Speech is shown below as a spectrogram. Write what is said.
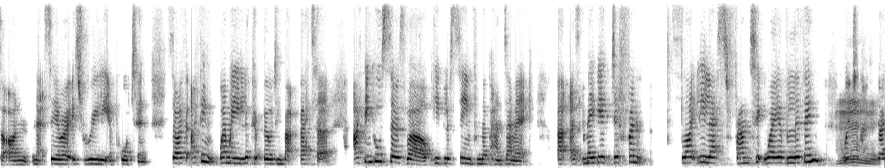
that are net zero is really important. So I, th- I think when we look at building back better, I think also as well, people have seen from the pandemic uh, as maybe a different slightly less frantic way of living, mm. which I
